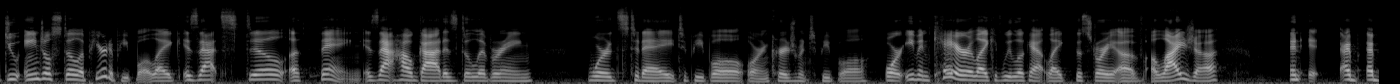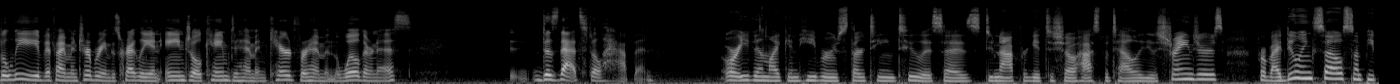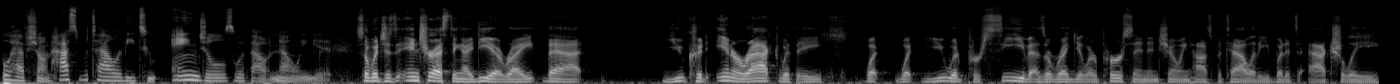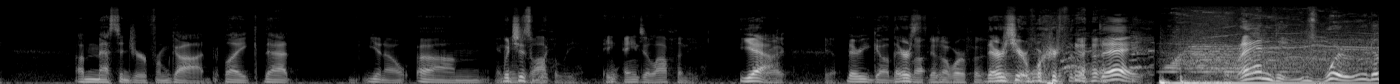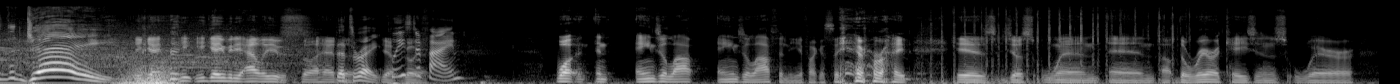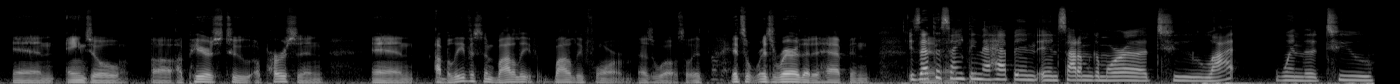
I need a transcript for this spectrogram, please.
do angels still appear to people? Like is that still a thing? Is that how God is delivering words today to people or encouragement to people or even care like if we look at like the story of Elijah and it, I, I believe if I'm interpreting this correctly an angel came to him and cared for him in the wilderness does that still happen? Or even like in Hebrews 13, 2, it says, Do not forget to show hospitality to strangers, for by doing so, some people have shown hospitality to angels without knowing it. So, which is an interesting idea, right? That you could interact with a what what you would perceive as a regular person in showing hospitality, but it's actually a messenger from God, like that. You know, um, which is angelophany. A- angelophany yeah. right yeah There you go. There's no, there's no word for it. there's your word for the day. Randy's word of the day. he gave he, he gave me the alley oop so I had That's to- right. yeah, Please go ahead. define. Well, an- an angelo angelophany, if I can say it right, is just when and uh, the rare occasions where an angel uh, appears to a person, and I believe it's in bodily bodily form as well. So it, it's it's rare that it happened. Is that the same thing that happened in Sodom and Gomorrah to Lot when the two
